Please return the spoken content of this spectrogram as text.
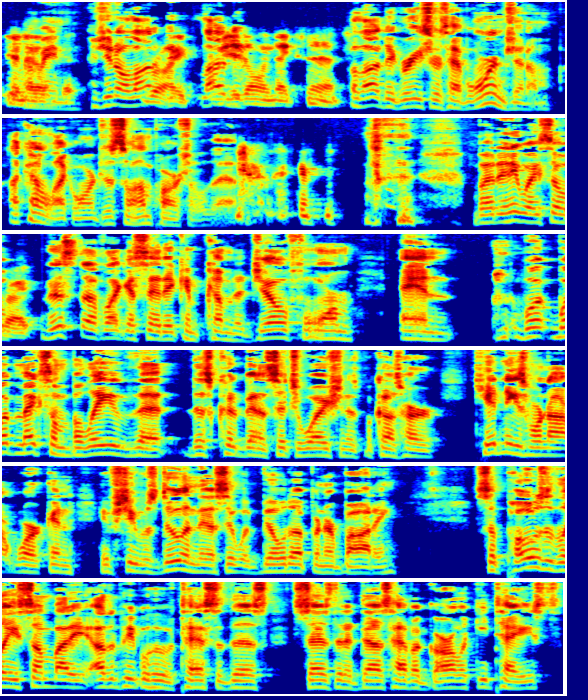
You know, I mean, because you know, a lot right. of, a lot I of mean, it only makes sense. a lot of degreasers have orange in them. I kind of like oranges, so I'm partial to that. but anyway, so this stuff, like I said, it can come in a gel form. And what what makes them believe that this could have been a situation is because her kidneys were not working. If she was doing this, it would build up in her body. Supposedly, somebody, other people who have tested this, says that it does have a garlicky taste.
